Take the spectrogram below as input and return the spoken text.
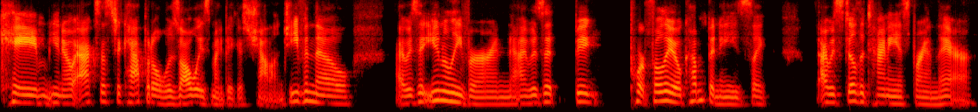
came, you know, access to capital was always my biggest challenge, even though I was at Unilever and I was at big portfolio companies, like I was still the tiniest brand there.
